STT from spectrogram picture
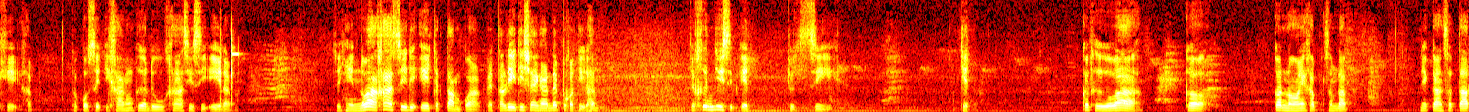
เคครับ เรากดเสร็จอีกครั้งเพื่อดูค่า CCA นะจะเห็นว่าค่า CDA จะต่ำกว่าแบตเตอรี่ที่ใช้งานได้ปกติครับ จะขึ้น 21.47 ก็ถือว่าก็ก็น้อยครับสำหรับในการสตาร์ท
